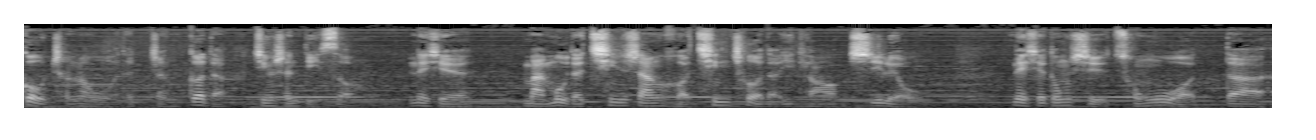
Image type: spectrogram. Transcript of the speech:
构成了我的整个的精神底色。那些满目的青山和清澈的一条溪流，那些东西从我的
